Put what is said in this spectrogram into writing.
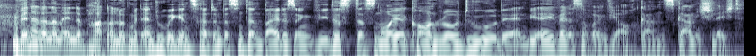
Wenn er dann am Ende Partnerlook mit Andrew Wiggins hat und das sind dann beides irgendwie das, das neue Cornrow-Duo der NBA, wäre das doch irgendwie auch ganz, gar nicht schlecht.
